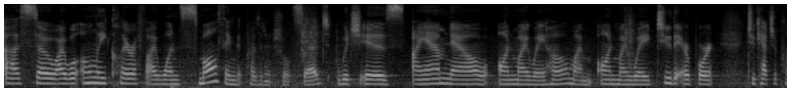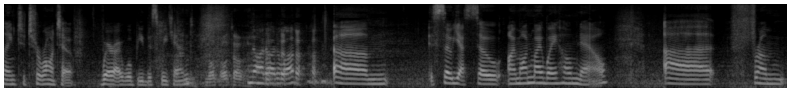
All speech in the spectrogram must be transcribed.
uh, so I will only clarify one small thing that President Schulz said, which is I am now on my way home. I'm on my way to the airport to catch a plane to Toronto, where I will be this weekend. Not Ottawa. Not Ottawa. um, so yes, so I'm on my way home now. Uh, from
